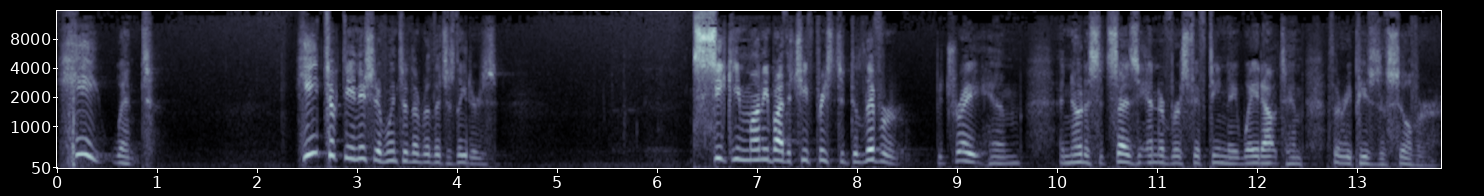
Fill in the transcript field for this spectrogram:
He went. He took the initiative, went to the religious leaders, seeking money by the chief priest to deliver, betray him. And notice it says, the end of verse 15, they weighed out to him 30 pieces of silver,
